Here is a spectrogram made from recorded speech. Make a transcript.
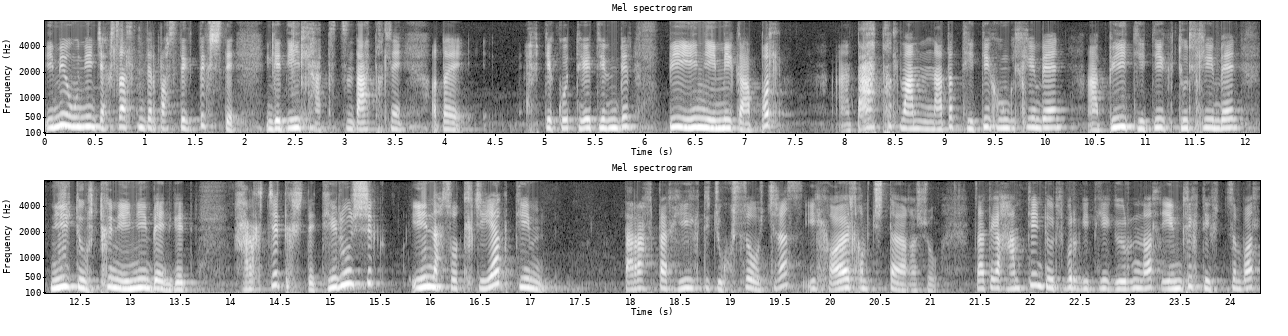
Эмийн үнийн жагсаалтан дээр бас тэгдэг штэ. Ингээд ил хатцсан даатгалын одоо аптекууд тэгээ тэрэн дээр би энэ эмийг авбал даатгал маань надад тэдийг хөнгөлөх юм байна. А би тэдийг төлөх юм байна. Нийт өртөх нь энэ юм байна гэд харагч яадаг штэ. Тэрүүн шиг энэ асуудал чи яг тийм драфтаар хийгдэж өгсөн учраас их ойлгомжтой байгаа шүү. За тэгээ хамтын төлбөр гэдгийг ер нь бол эмнэлэг твцсэн бол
